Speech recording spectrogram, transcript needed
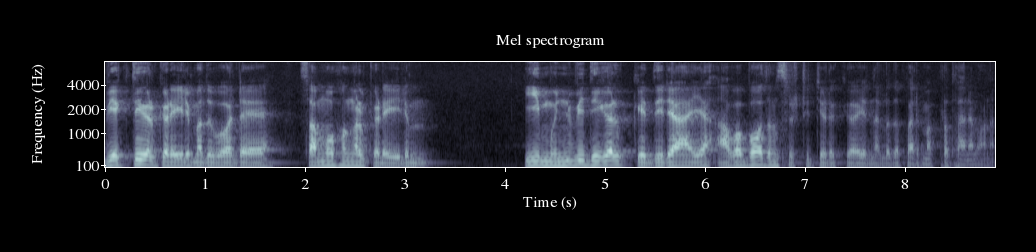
വ്യക്തികൾക്കിടയിലും അതുപോലെ സമൂഹങ്ങൾക്കിടയിലും ഈ മുൻവിധികൾക്കെതിരായ അവബോധം സൃഷ്ടിച്ചെടുക്കുക എന്നുള്ളത് പരമപ്രധാനമാണ്.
